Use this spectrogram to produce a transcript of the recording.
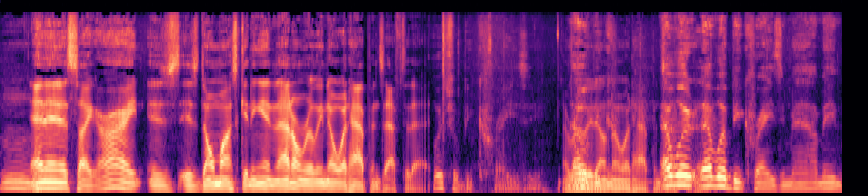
Mm. and then it's like, all right, is is Domas getting in? And I don't really know what happens after that. Which would be crazy. I That really don't cra- know what happens. That after would that. that would be crazy, man. I mean,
